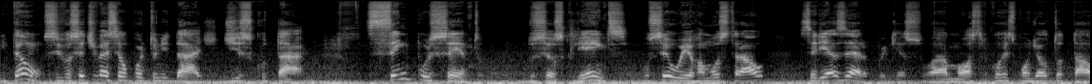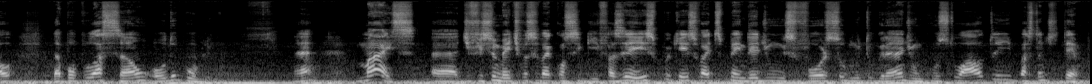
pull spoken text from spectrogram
Então, se você tivesse a oportunidade de escutar 100% dos seus clientes, o seu erro amostral seria zero, porque a sua amostra corresponde ao total da população ou do público. Né? Mas é, dificilmente você vai conseguir fazer isso, porque isso vai despender de um esforço muito grande, um custo alto e bastante tempo.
